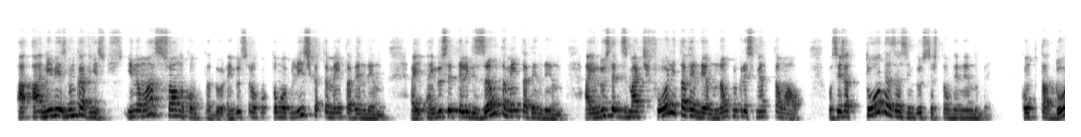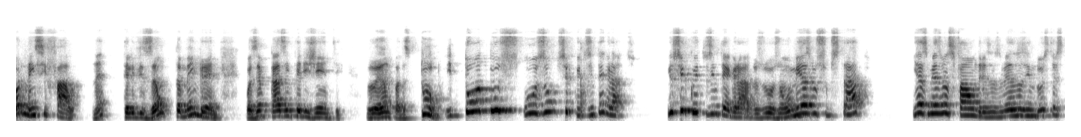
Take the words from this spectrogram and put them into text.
a, a, níveis nunca vistos. E não há só no computador. A indústria automobilística também está vendendo. A, a, indústria de televisão também está vendendo. A indústria de smartphone está vendendo, não com crescimento tão alto. Ou seja, todas as indústrias estão vendendo bem. Computador nem se fala, né? Televisão também grande. Por exemplo, casa inteligente lâmpadas, tudo. E todos usam circuitos integrados. E os circuitos integrados usam o mesmo substrato e as mesmas foundries, as mesmas indústrias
